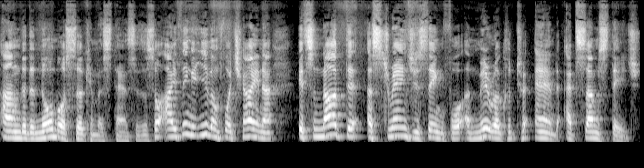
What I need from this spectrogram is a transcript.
under the normal circumstances. So I think even for China, it's not a strange thing for a miracle to end at some stage.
